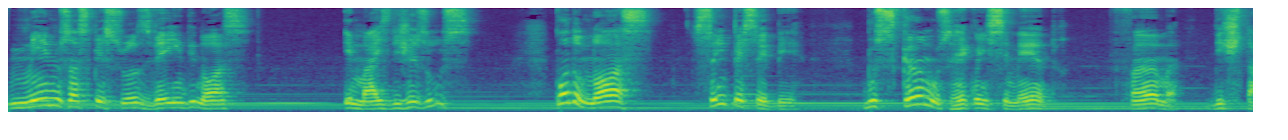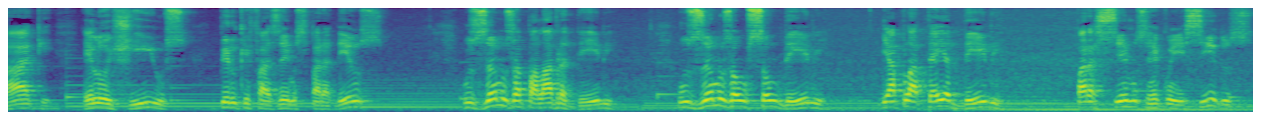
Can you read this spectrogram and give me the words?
menos as pessoas veem de nós e mais de Jesus. Quando nós, sem perceber, buscamos reconhecimento, fama, destaque, elogios, pelo que fazemos para Deus, usamos a palavra dele, usamos a unção dele e a plateia dele para sermos reconhecidos?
